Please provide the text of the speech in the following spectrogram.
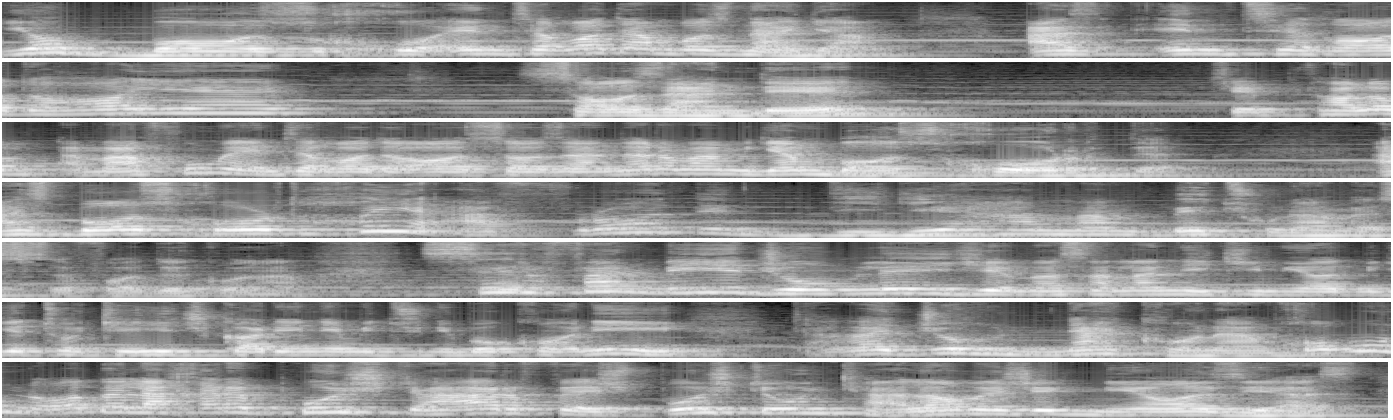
یا بازخو انتقادم باز نگم. از انتقادهای سازنده که حالا مفهوم انتقاد سازنده رو من میگم بازخورد. از بازخوردهای افراد دیگه هم من بتونم استفاده کنم. صرفا به یه جمله ای که مثلا یکی میاد میگه تو که هیچ کاری نمی‌تونی بکنی توجه نکنم. خب اون بالاخره پشت حرفش پشت اون کلامش یک نیازی است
